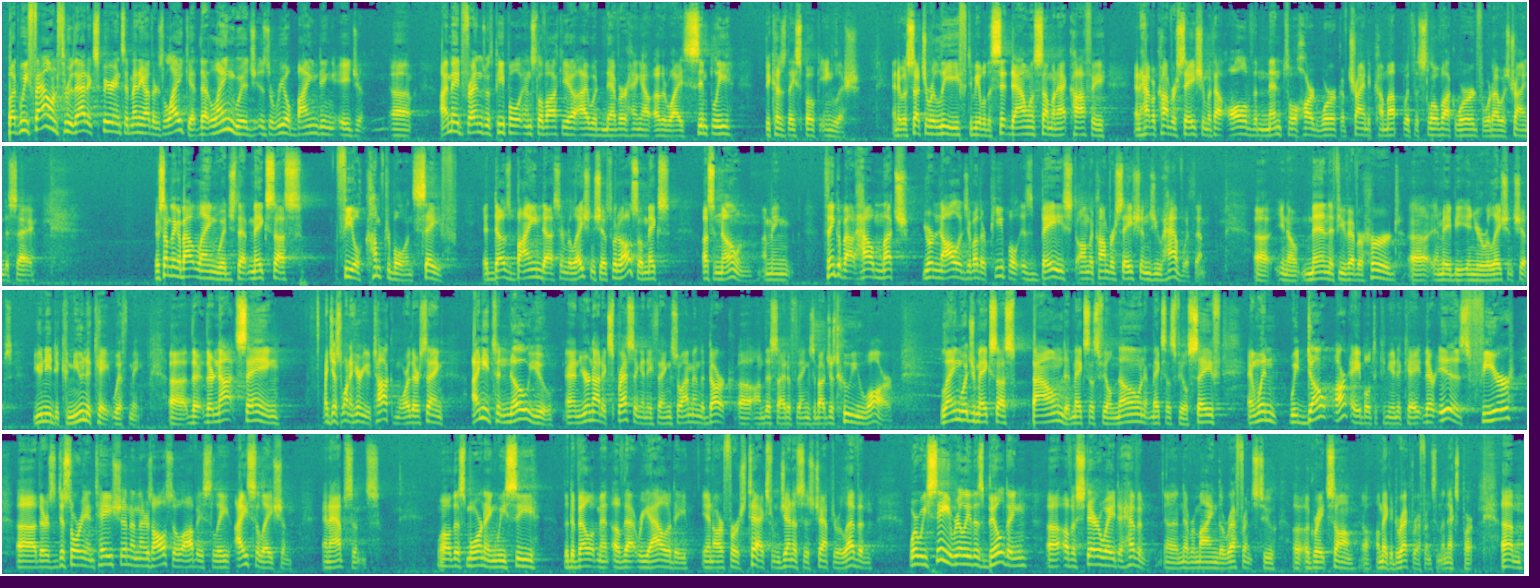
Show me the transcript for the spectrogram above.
But we found through that experience and many others like it that language is a real binding agent. Uh, I made friends with people in Slovakia I would never hang out otherwise simply because they spoke English. And it was such a relief to be able to sit down with someone at coffee and have a conversation without all of the mental hard work of trying to come up with the Slovak word for what I was trying to say. There's something about language that makes us feel comfortable and safe. It does bind us in relationships, but it also makes us known. I mean, think about how much your knowledge of other people is based on the conversations you have with them. Uh, you know, men, if you've ever heard, uh, and maybe in your relationships, you need to communicate with me. Uh, they're, they're not saying, I just want to hear you talk more. They're saying, I need to know you, and you're not expressing anything, so I'm in the dark uh, on this side of things about just who you are. Language makes us bound, it makes us feel known, it makes us feel safe. And when we don't aren't able to communicate, there is fear, uh, there's disorientation, and there's also obviously isolation and absence. Well, this morning we see the development of that reality in our first text from Genesis chapter 11, where we see really this building uh, of a stairway to heaven. Uh, never mind the reference to a, a great song. I'll make a direct reference in the next part. Um,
